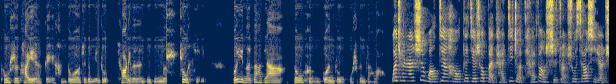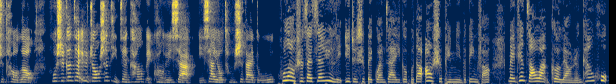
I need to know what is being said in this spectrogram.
同时他也给很多这个民主圈里的人进行了受洗，所以呢，大家都很关注胡适根长老。是王建宏在接受本台记者采访时转述消息人士透露，胡石根在狱中身体健康，每况愈下。以下由同事代读：胡老师在监狱里一直是被关在一个不到二十平米的病房，每天早晚各两人看护，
